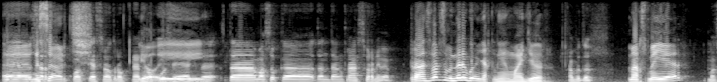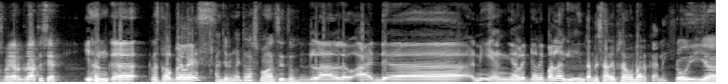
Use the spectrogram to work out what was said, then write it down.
eh, nge-search. podcast Retro- Retropus ya. Kita, kita masuk ke tentang transfer nih, Beb. Transfer sebenarnya banyak nih yang major. Apa tuh? Max Meyer Max Mayer gratis ya? Yang ke Crystal Palace. Anjir nggak jelas banget sih itu. Lalu ada nih yang nyalip-nyalipan lagi. Inter disalip sama Barca nih. Oh iya,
